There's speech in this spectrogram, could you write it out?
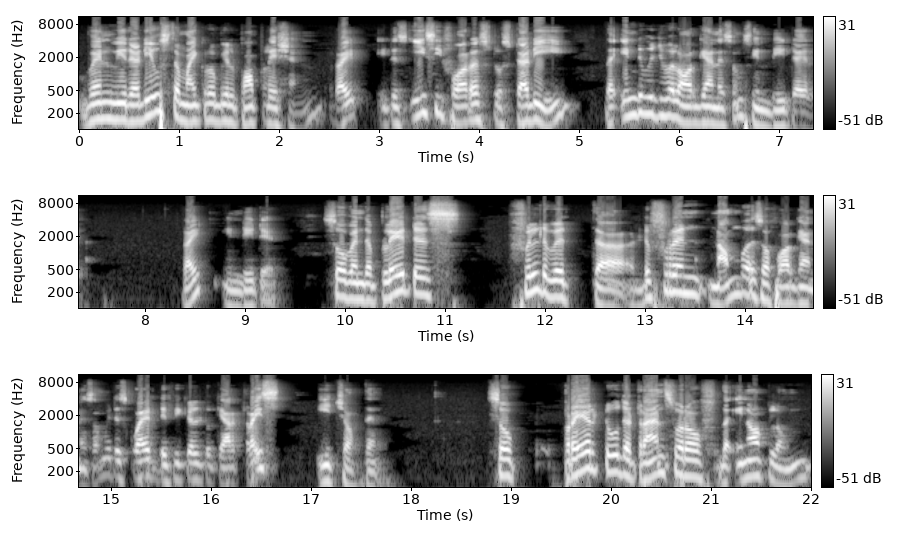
when we reduce the microbial population right it is easy for us to study the individual organisms in detail right in detail. So when the plate is filled with uh, different numbers of organisms it is quite difficult to characterize each of them. So prior to the transfer of the inoculum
